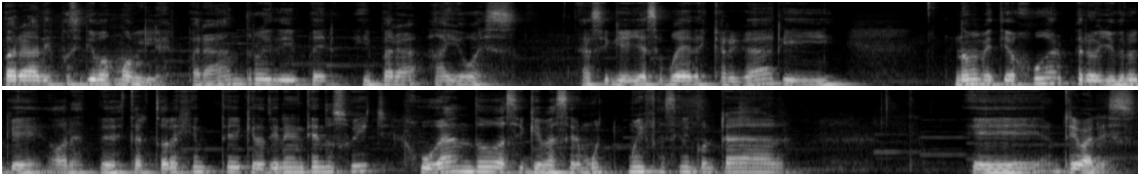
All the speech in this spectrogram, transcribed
para dispositivos móviles, para Android y para iOS. Así que ya se puede descargar y no me metí a jugar, pero yo creo que ahora debe estar toda la gente que no tiene Nintendo Switch jugando, así que va a ser muy, fácil encontrar eh, rivales.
